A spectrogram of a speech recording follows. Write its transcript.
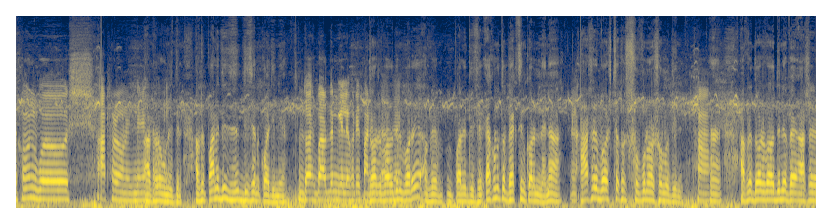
এখন বয়স আঠারো উনিশ দিন। আঠারো উনিশ দিন। আপনি পানি দিয়ে দিয়েছেন কয়দিনে দশ বারো দিন গেলে পানি দশ বারো দিন পরে আপনি পানি দিয়েছেন এখনও তো ভ্যাকসিন করেন নাই না। হাঁসের বয়স তো এখন পনেরো ষোলো দিন। হ্যাঁ। হ্যাঁ। আপনি দশ বারো দিনে হাঁসের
